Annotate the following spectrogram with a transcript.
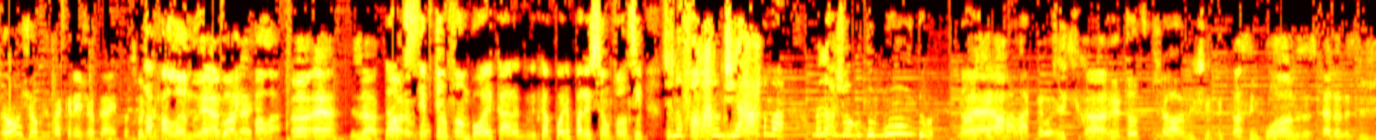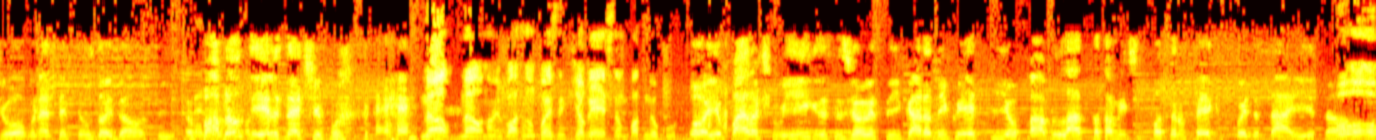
Não é um jogo que você vai querer jogar, então. Tu tá falando? É, agora tem que falar. Ah, é, exato. Não, Agora sempre tem um fanboy, cara. Do que pode aparecer um falando assim: vocês não falaram de arma! O melhor jogo do mundo! Não, É, eles têm que falar, cara. 2, Tem que cara. cobrir todos os jogos. tá cinco anos esperando esse jogo, né? Sempre tem uns doidão, assim. O Melhor Pablo é um deles, né? Tipo, Não, não, não me bota, não conheço nem que jogo é esse, não me bota no meu cu. pô, e o Pilot Wings, esses jogos assim, cara, eu nem conhecia. O Pablo lá totalmente botando fé que coisa sair e Ô, tal. ô,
